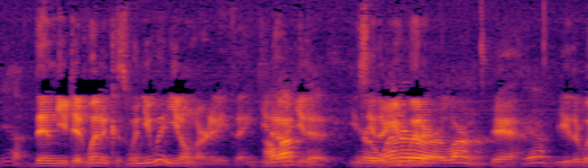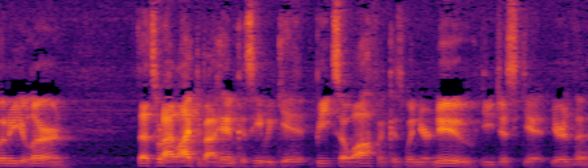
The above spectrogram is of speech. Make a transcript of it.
Yeah. than you did winning. Because when you win, you don't learn anything. You I know, like you that. know, it's You're a winner, you win or a learner. Yeah. Yeah. You either win or you learn. That's what I liked about him because he would get beat so often. Because when you're new, you just get you're the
